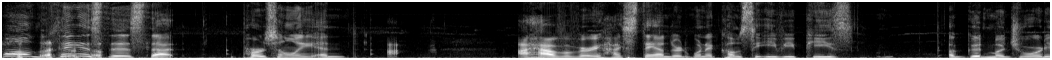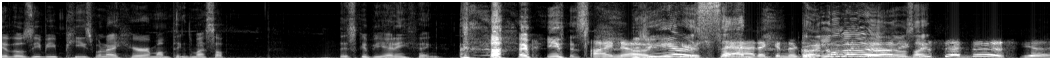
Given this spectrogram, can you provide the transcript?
Well the thing is this that personally and I have a very high standard when it comes to EVPs. A good majority of those EVPs, when I hear them, I'm thinking to myself, this could be anything. I mean, it's, I know. you, you hear, hear static, and they're going, "Oh my God, he like, just said this." Yeah.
